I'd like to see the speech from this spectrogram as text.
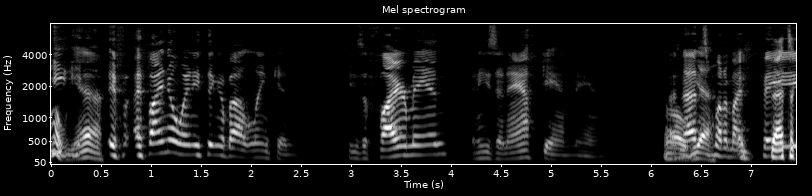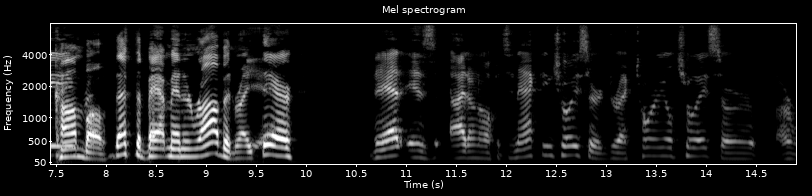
Oh He- yeah, If if I know anything about Lincoln, he's a fireman and he's an Afghan man. And oh, that's yeah. one of my favorite. That's a combo. That's the Batman and Robin right Yeah. there. That is, I don't know if it's an acting choice or a directorial choice or, or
